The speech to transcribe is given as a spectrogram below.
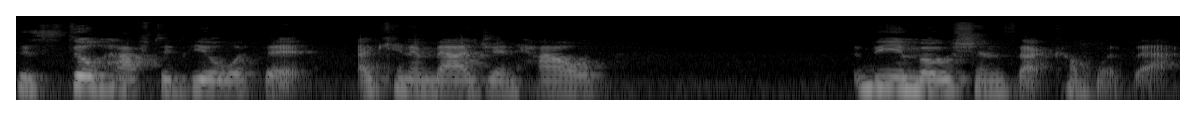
to still have to deal with it, I can imagine how the emotions that come with that.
